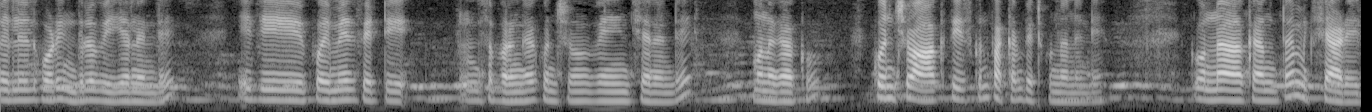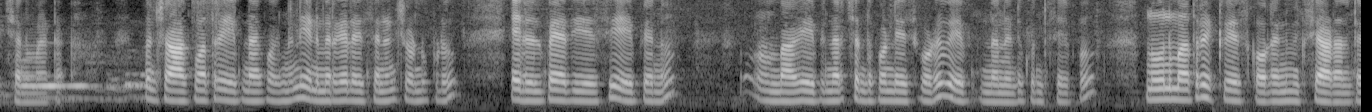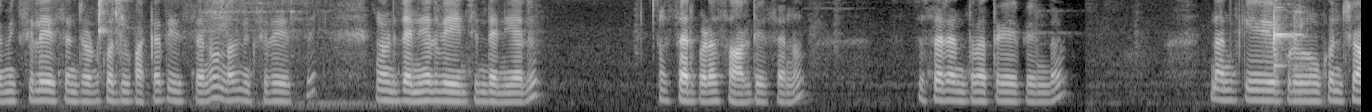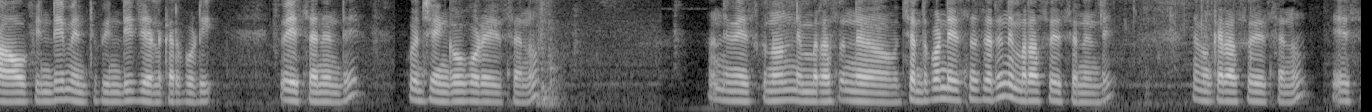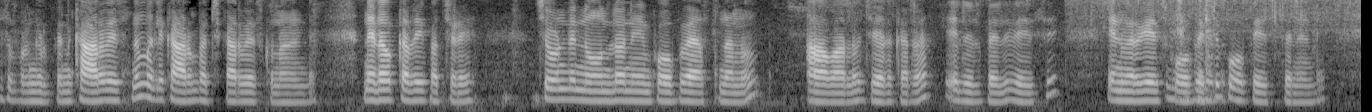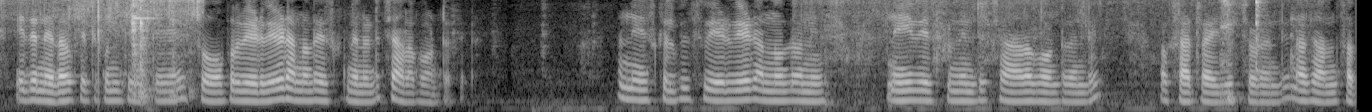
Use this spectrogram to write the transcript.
వెల్లుల్లి కూడా ఇందులో వేయాలండి. ఇది పొయ్యి మీద పెట్టి శుభ్రంగా కొంచెం వేయించానండి మునగాకు. కొంచెం ఆకు తీసుకుని పక్కన పెట్టుకున్నానండి. ఉన్న ఆకు అంతా మిక్సీ ఆడేయచ్చు అనమాట కొంచెం ఆకు మాత్రం వేపినాక పక్కనండి ఎండుమిరగాయలు వేసానండి. చూడండి ఇప్పుడు ఎల్లుల్లిపాయ అది వేసి వేపాను. బాగా వేపిన తర్వాత చింతపండు వేసి కూడా వేపుతున్నానండి కొంతసేపు. నూనె మాత్రం ఎక్కువ వేసుకోవాలండి మిక్సీ ఆడాలంటే. మిక్సీలో వేసాను చూడండి కొద్దిగా పక్క తీస్తాను ఉన్నది మిక్సీలో వేసి. ఇంకోటి ధనియాలు వేయించిన ధనియాలు. సరిపడా సాల్ట్ వేసాను. చూసారు ఎంత మెత్తగా అయిపోయిందో. దానికి ఇప్పుడు కొంచెం ఆవు పిండి మెంతిపిండి జీలకర్ర పొడి వేసానండి. కొంచెం ఇంగువ కూడా వేసాను. అన్నీ వేసుకున్నాను నిమ్మరసం చింతపండు వేసినా సరే నిమ్మరసం వేసానండి. నిమ్మకాయ రసం వేసాను. వేసి శుభ్రం కలిపాను. కారం వేసినా మళ్ళీ కారం పచ్చికారం వేసుకున్నానండి. నిలవ కదా ఈ పచ్చడి. చూడండి నూనెలో నేను పోపు వేస్తున్నాను. ఆవాలు జీలకర్ర ఎల్లుల్లిపాయలు వేసి ఎండుమిరగ వేసి పోపు పెట్టి పోపు వేసానండి. ఇది నిలవ పెట్టుకుని తింటే సూపర్. వేడి వేడి అన్నంలో వేసుకుని తినండి చాలా బాగుంటుంది. అన్నీ వేసి కలిపేసి వేడి వేడి అన్నంలోని నెయ్యి వేసుకుని తింటే చాలా బాగుంటుందండి. ఒకసారి ట్రై చేసి చూడండి. నా ఛానల్ సబ్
